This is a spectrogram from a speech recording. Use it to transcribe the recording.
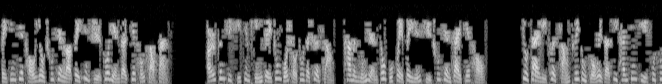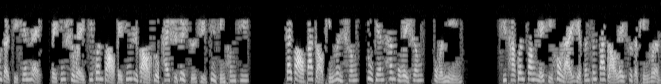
北京街头又出现了被禁止多年的街头小贩。而根据习近平对中国首都的设想，他们永远都不会被允许出现在街头。就在李克强推动所谓的地摊经济复苏的几天内，北京市委机关报《北京日报》就开始对此举进行抨击。该报发表评论称，路边摊不卫生、不文明。其他官方媒体后来也纷纷发表类似的评论。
